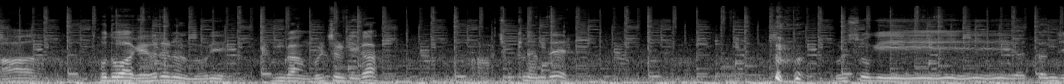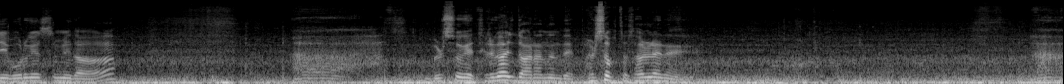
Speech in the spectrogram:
아, 도도하게 흐르는 우리 금강 물줄기가 아, 좋긴 한데 물속이 어떤지 모르겠습니다. 아, 물속에 들어가지도 않았는데 벌써부터 설레네. 아,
